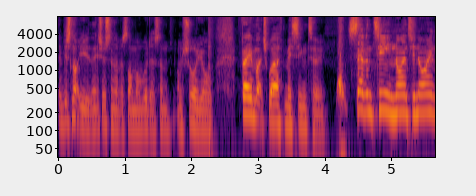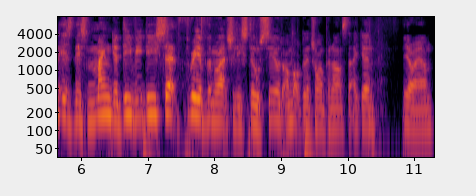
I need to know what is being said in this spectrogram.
If it's not you, then it's just another Simon Woodus. I'm, I'm sure you're very much worth missing too. 17.99 is this manga DVD set. Three of them are actually still sealed. I'm not going to try and pronounce that again. Here I am.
